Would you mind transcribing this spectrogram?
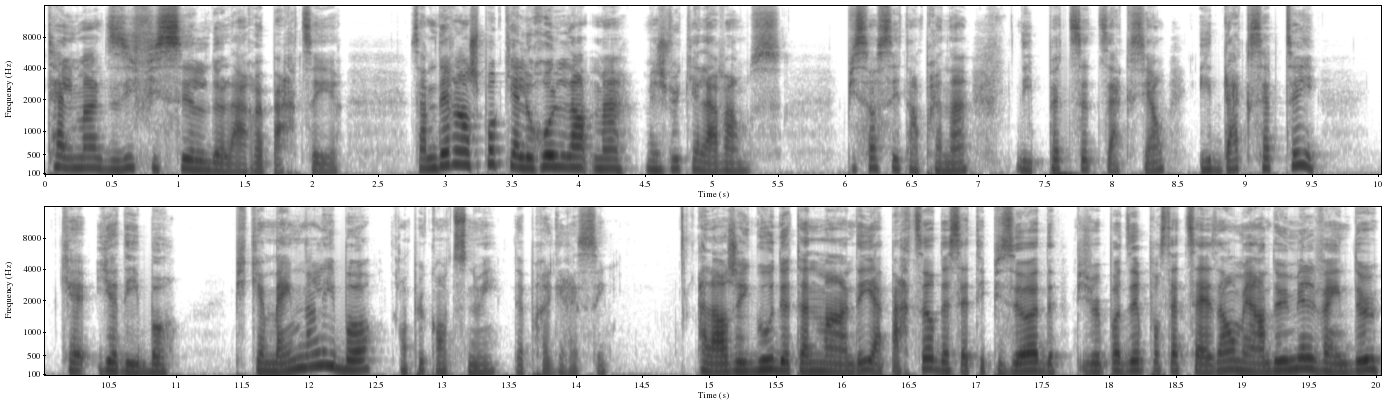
tellement difficile de la repartir. Ça ne me dérange pas qu'elle roule lentement, mais je veux qu'elle avance. Puis ça, c'est en prenant des petites actions et d'accepter qu'il y a des bas puis que même dans les bas, on peut continuer de progresser. Alors, j'ai goût de te demander à partir de cet épisode, puis je ne veux pas dire pour cette saison, mais en 2022,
